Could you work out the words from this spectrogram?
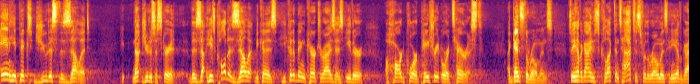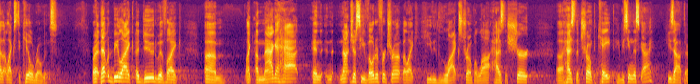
and he picks Judas the Zealot, he, not Judas Iscariot. The, he's called a zealot because he could have been characterized as either a hardcore patriot or a terrorist against the Romans. So you have a guy who's collecting taxes for the Romans, and you have a guy that likes to kill Romans, right? That would be like a dude with like, um, like a MAGA hat, and not just he voted for Trump, but like he likes Trump a lot, has the shirt, uh, has the Trump cape. Have you seen this guy? He's out there,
